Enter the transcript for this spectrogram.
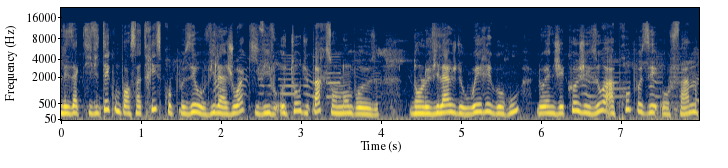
Les activités compensatrices proposées aux villageois qui vivent autour du parc sont nombreuses. Dans le village de Weregoru, l'ONG Kogezo a proposé aux femmes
